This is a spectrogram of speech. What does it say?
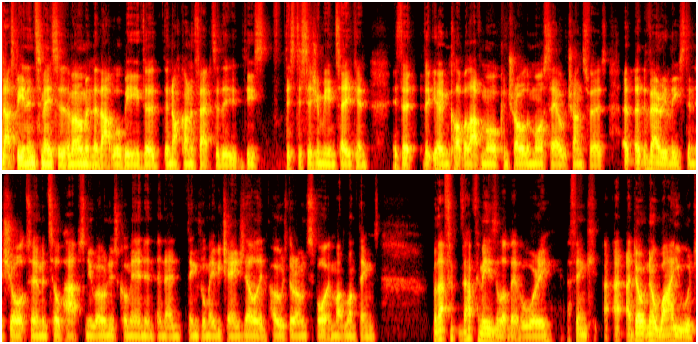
that's being intimated at the moment that that will be the the knock on effect of the these this decision being taken is that that Jurgen Klopp will have more control and more say over transfers at, at the very least in the short term until perhaps new owners come in and, and then things will maybe change. They'll impose their own sporting model on things. But that that for me is a little bit of a worry. I think I, I don't know why you would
